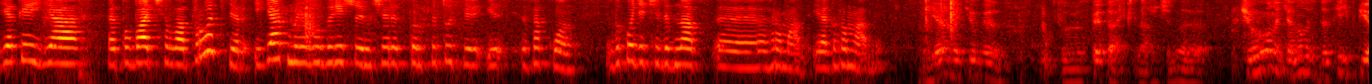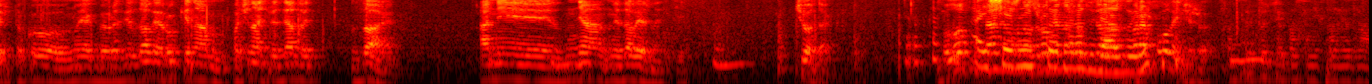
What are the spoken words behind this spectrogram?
який я е, побачила простір і як ми його вирішуємо через Конституцію і закон, виходячи від нас е, громад, як громади. Я хотів би спитати, е, чого натягнулося до цих пір, такого, ну якби розв'язали руки нам, починають розв'язувати зараз, а не з Дня Незалежності. Чого так? Розкажу. Було А ще ж ніхто не розв'язує. Конституцію просто ніхто не знав.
